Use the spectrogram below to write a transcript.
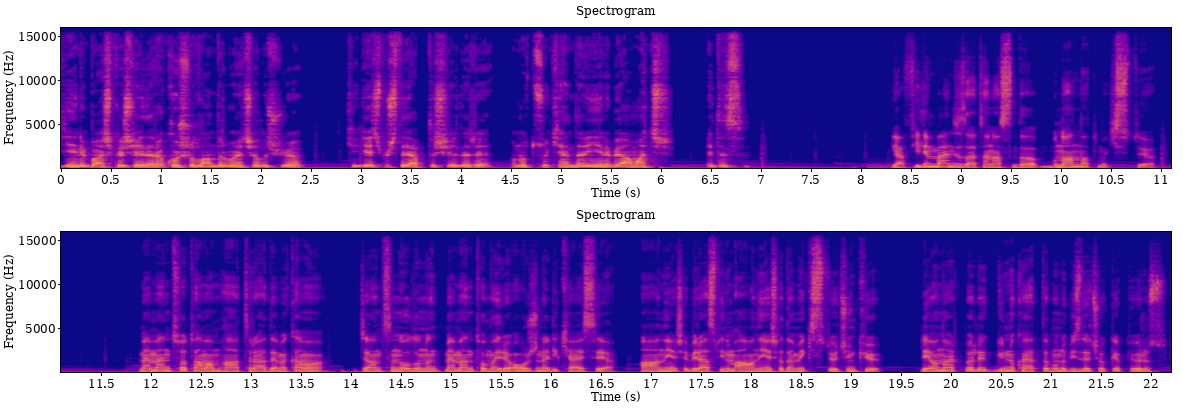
yeni başka şeylere koşullandırmaya çalışıyor ki geçmişte yaptığı şeyleri unutsun, kendine yeni bir amaç edinsin. Ya film bence zaten aslında bunu anlatmak istiyor. Memento tamam hatıra demek ama Jonathan Nolan'ın Memento Mori orijinal hikayesi ya. Anı yaşa. Biraz film anı yaşa demek istiyor çünkü Leonard böyle günlük hayatta bunu biz de çok yapıyoruz.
